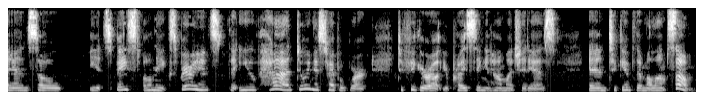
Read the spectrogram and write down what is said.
And so it's based on the experience that you've had doing this type of work to figure out your pricing and how much it is and to give them a lump sum.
